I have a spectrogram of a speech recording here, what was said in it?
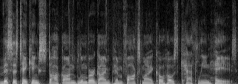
This is Taking Stock on Bloomberg. I'm Pimm Fox, my co host Kathleen Hays.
